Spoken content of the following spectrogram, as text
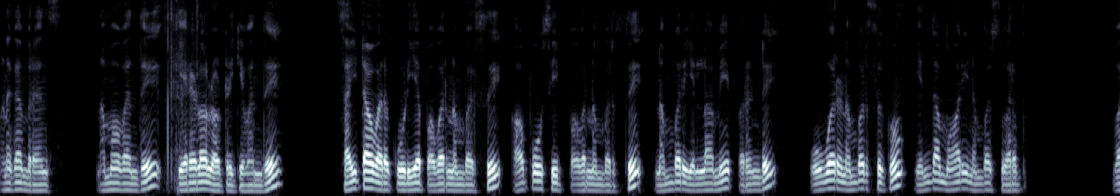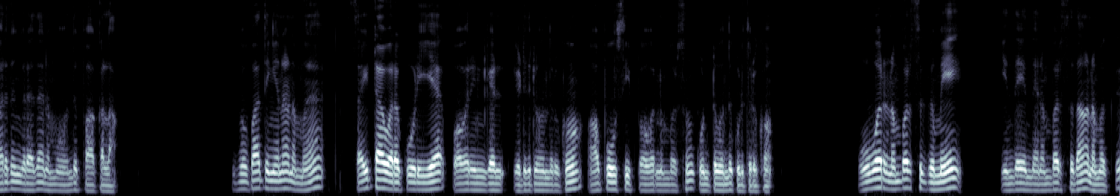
வணக்கம் ஃப்ரெண்ட்ஸ் நம்ம வந்து கேரளா லாட்ரிக்கு வந்து சைட்டாக வரக்கூடிய power numbers opposite power numbers number எல்லாமே பிறண்டு ஒவ்வொரு நம்பர்ஸுக்கும் எந்த மாதிரி நம்பர்ஸ் வர வருதுங்கிறத நம்ம வந்து பார்க்கலாம். இப்போ பார்த்திங்கன்னா நம்ம சைட்டாக வரக்கூடிய பவர் எண்கள் எடுத்துகிட்டு வந்திருக்கோம். ஆப்போசிட் பவர் நம்பர்ஸும் கொண்டு வந்து கொடுத்துருக்கோம். ஒவ்வொரு நம்பர்ஸுக்குமே இந்த இந்த நம்பர்ஸ் தான் நமக்கு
